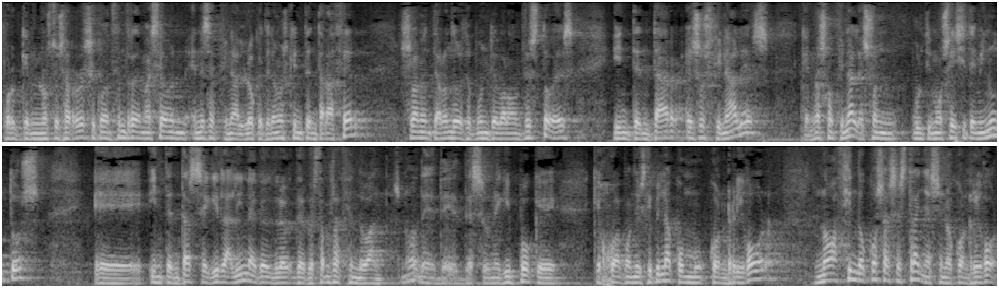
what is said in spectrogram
porque nuestros errores se concentran demasiado en, en, ese final. Lo que tenemos que intentar hacer, solamente hablando desde el punto de baloncesto, es intentar esos finales, que no son finales, son últimos 6-7 minutos, eh, intentar seguir la línea de, lo, que estamos haciendo antes, ¿no? de, ser un equipo que, juega con disciplina, con, con, rigor, no haciendo cosas extrañas, sino con rigor,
